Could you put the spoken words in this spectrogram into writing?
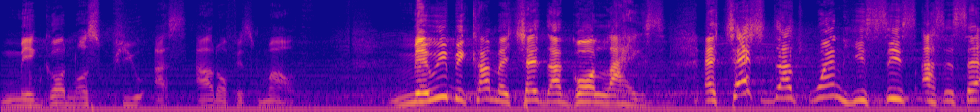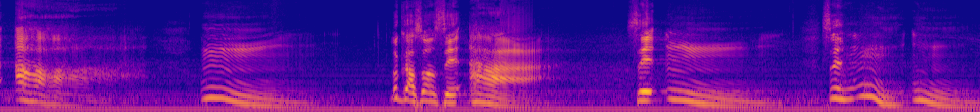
May God not spew us out of his mouth. May we become a church that God likes. A church that when he sees us, he say, ah, hmm. Look at someone say, ah. Say, hmm. Say, hmm, hmm,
